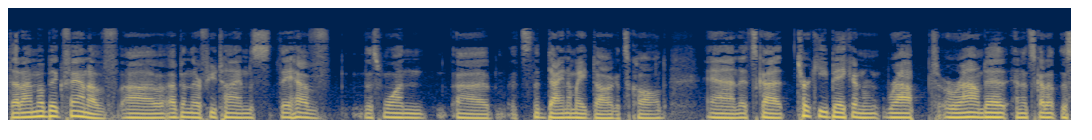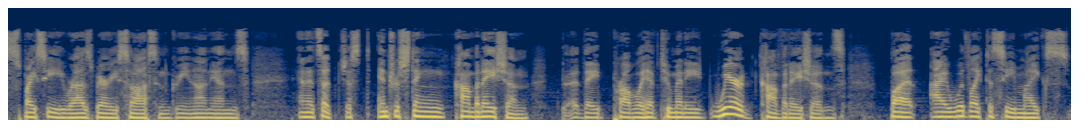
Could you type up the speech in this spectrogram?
that I'm a big fan of. Uh, I've been there a few times. They have this one. Uh, it's the Dynamite Dog. It's called, and it's got turkey bacon wrapped around it, and it's got this spicy raspberry sauce and green onions, and it's a just interesting combination. Uh, They probably have too many weird combinations, but I would like to see Mike's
